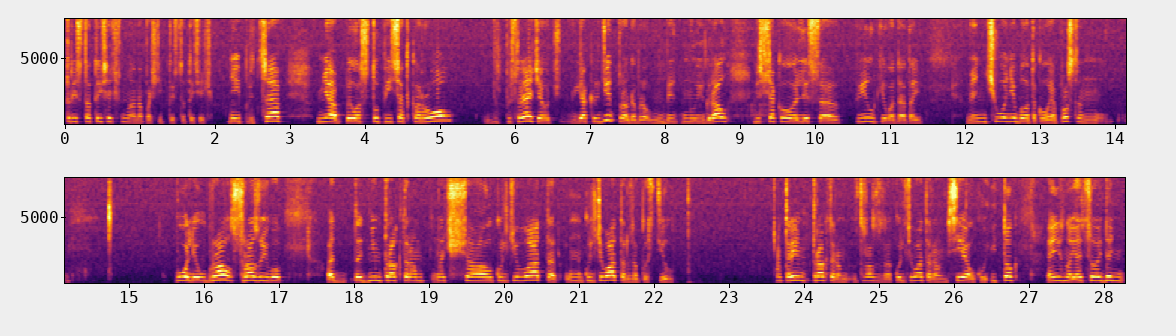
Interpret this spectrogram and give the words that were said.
300 тысяч, ну, она почти 300 тысяч, и прицеп, у меня было 150 коров, Представляете, я кредит, правда, брал, ну, ну, играл без всякого лесопилки вот этой. У меня ничего не было такого. Я просто ну, поле убрал, сразу его одним трактором начал культиватор, ну, культиватор запустил. Вторым трактором сразу за культиватором сеялку. И так, я не знаю, я целый день,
